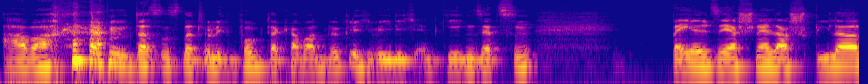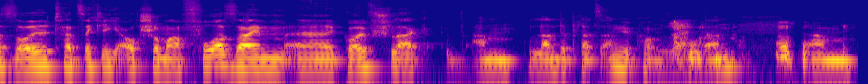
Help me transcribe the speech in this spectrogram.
Aber das ist natürlich ein Punkt, da kann man wirklich wenig entgegensetzen. Bale, sehr schneller Spieler, soll tatsächlich auch schon mal vor seinem äh, Golfschlag am Landeplatz angekommen sein dann. Ähm,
